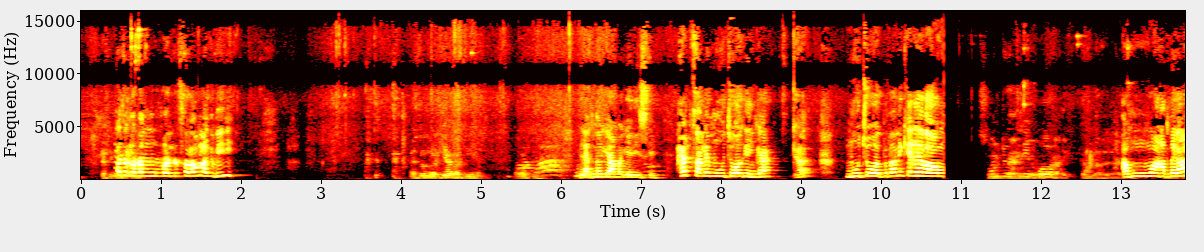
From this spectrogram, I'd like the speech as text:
ऐसा कदम मुँह बंद शर्म लग रही ऐसा लड़कियाँ करती हैं और लखनऊ की आमा के से हट साले मुँह चोर कहीं का? क्या? मुँह चोर पता नहीं क्या कह रहा हूँ। है अब मुँह में हाथ लगा।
